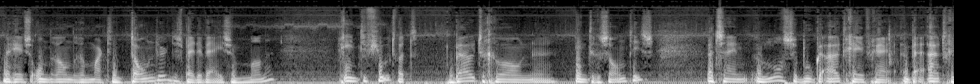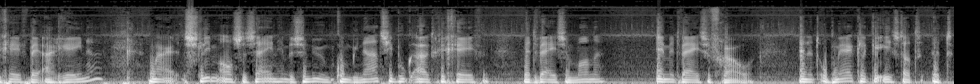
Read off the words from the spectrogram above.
daar heeft ze onder andere Martin Toonder, dus bij de wijze mannen geïnterviewd, wat buitengewoon uh, interessant is. Het zijn losse boeken uitgegeven bij Arena. Maar slim als ze zijn hebben ze nu een combinatieboek uitgegeven met wijze mannen en met wijze vrouwen. En het opmerkelijke is dat het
